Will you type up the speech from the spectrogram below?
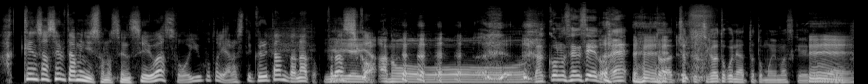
発見させるためにその先生はそういうことをやらせてくれたんだなと。プラスあのー、学校の先生のねとはちょっと違うところにあったと思いますけれども、えー、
